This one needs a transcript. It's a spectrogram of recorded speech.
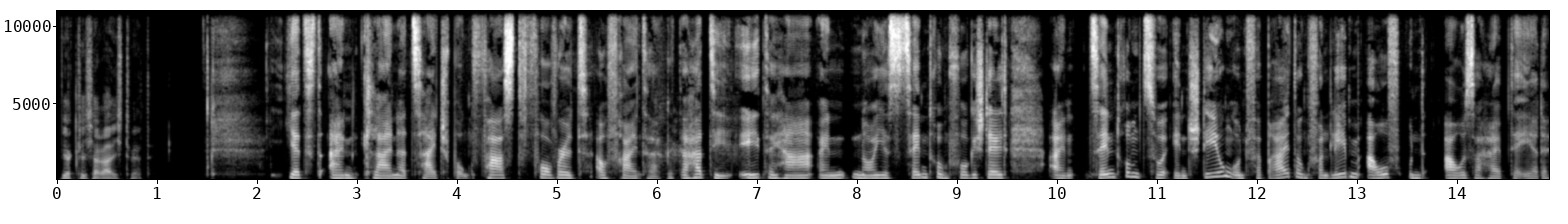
wirklich erreicht wird. Jetzt ein kleiner Zeitsprung. Fast forward auf Freitag. Da hat die ETH ein neues Zentrum vorgestellt. Ein Zentrum zur Entstehung und Verbreitung von Leben auf und außerhalb der Erde.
